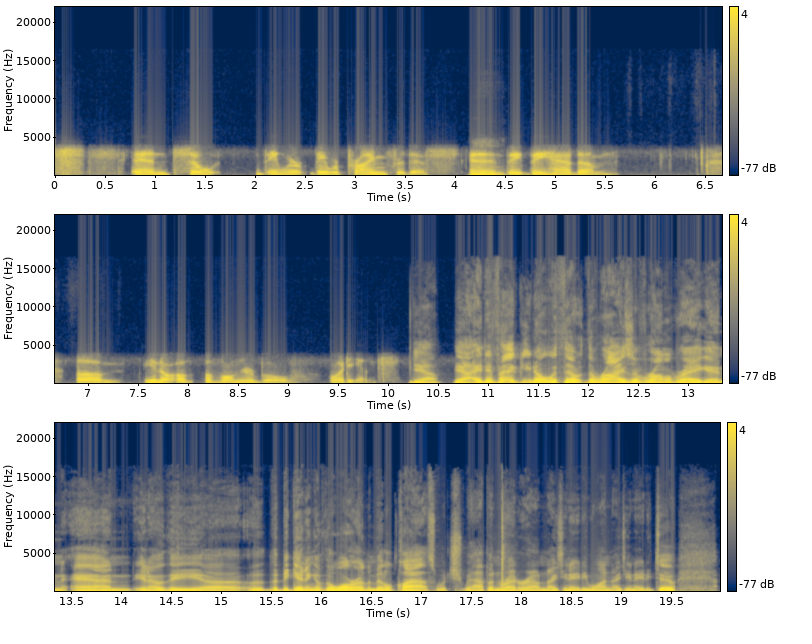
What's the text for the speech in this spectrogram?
and so they were they were primed for this, and they they had um, um, you know a, a vulnerable audience. Yeah, yeah, and in fact, you know, with the the rise of Ronald Reagan and you know the uh, the beginning of the war on the middle class, which happened right around 1981, 1982,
